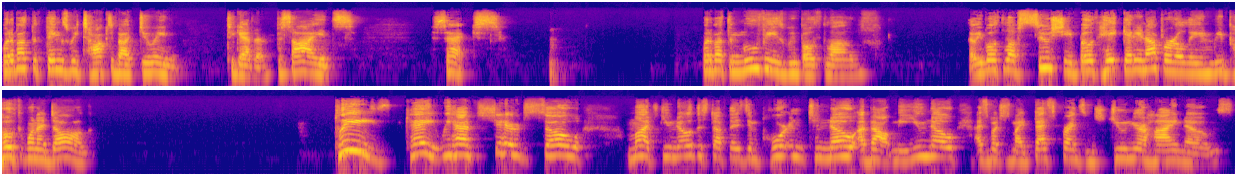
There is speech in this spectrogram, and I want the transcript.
What about the things we talked about doing together besides sex? What about the movies we both love? That we both love sushi, both hate getting up early, and we both want a dog. Please, Kay, we have shared so much. You know the stuff that is important to know about me. You know as much as my best friend since junior high knows.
